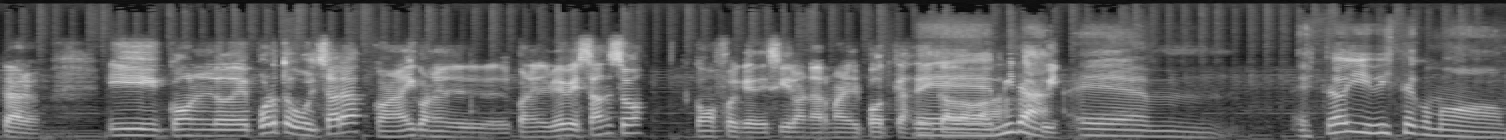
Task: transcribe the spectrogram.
Claro. Y con lo de Puerto Bulsara, con ahí con el, con el bebé Sanso, ¿cómo fue que decidieron armar el podcast dedicado eh, a, mira, em, estoy, viste, como.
